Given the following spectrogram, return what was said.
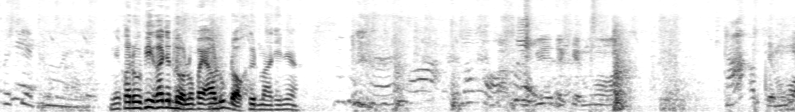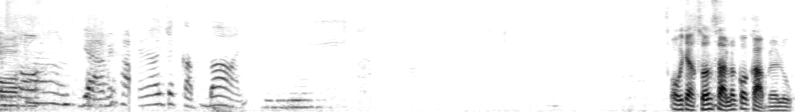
เขาเสียบทำไมอะนี่เขาดูพี่เขาจะโดดลงไปเอาลูกดอกขึ้นมาทีเนี้ยเอาเข็มงออย่าไหมคะเราจะกลับบ้าน ออกจากสวนสัตว์แล้วก็กลับเลยลูก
